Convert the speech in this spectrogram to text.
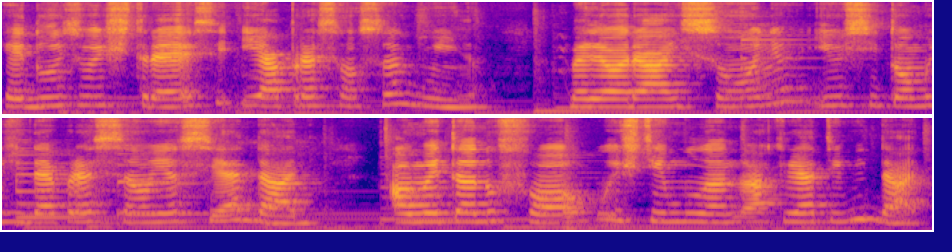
reduz o estresse e a pressão sanguínea, melhora a insônia e os sintomas de depressão e ansiedade aumentando o foco e estimulando a criatividade.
